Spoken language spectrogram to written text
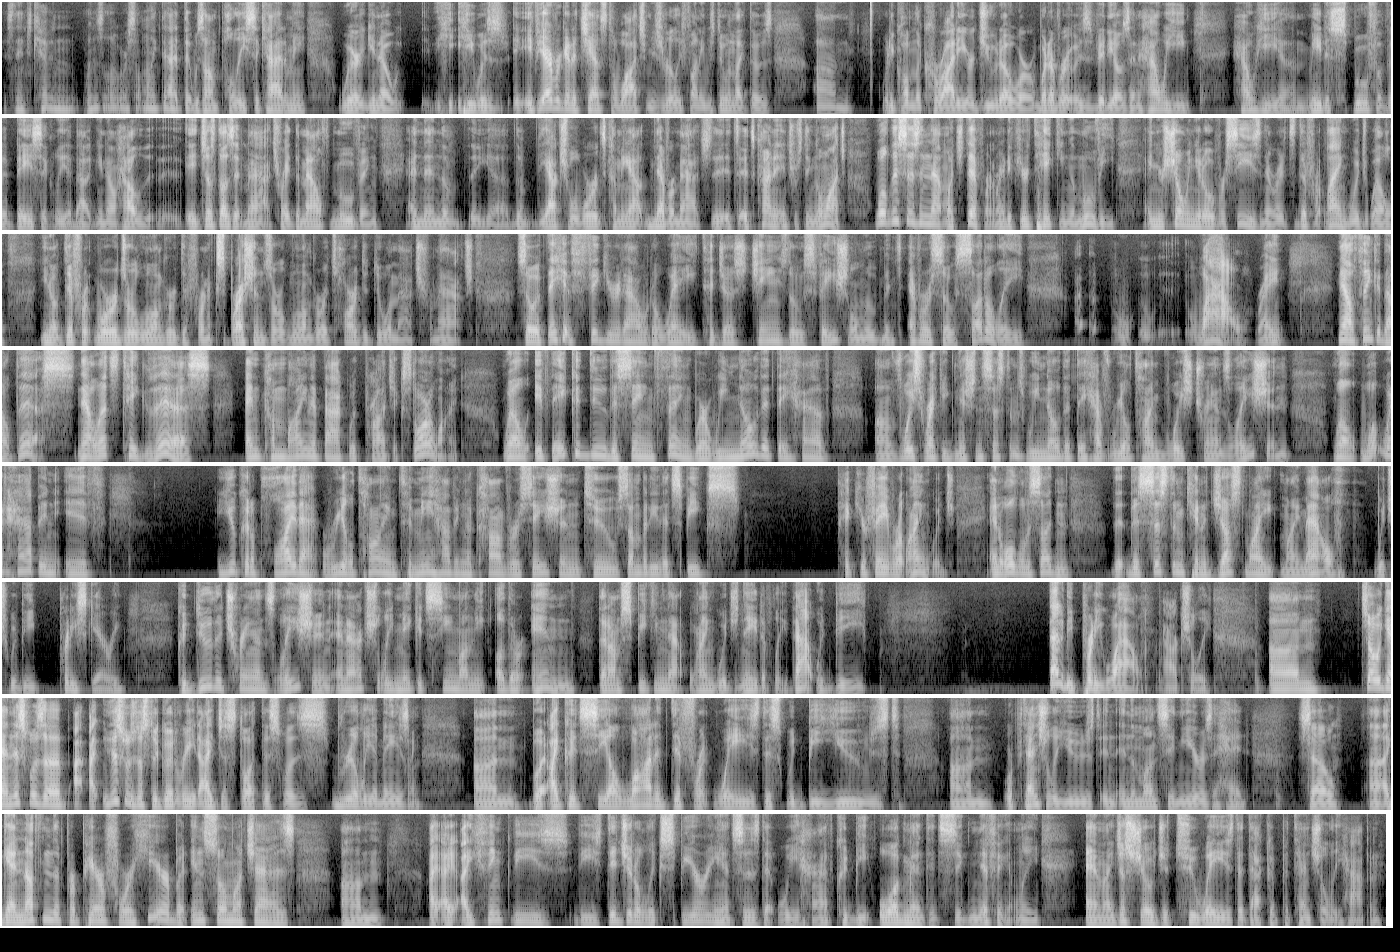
his name's Kevin Winslow or something like that that was on Police Academy where you know he, he was if you ever get a chance to watch him he's really funny he was doing like those um, what do you call them the karate or judo or whatever it was videos and how he how he uh, made a spoof of it basically about you know how it just doesn't match right? The mouth moving and then the the uh, the, the actual words coming out never matched it's it's kind of interesting to watch. Well this isn't that much different right? If you're taking a movie and you're showing it overseas and it's a different language well you know different words are longer different expressions are longer it's hard to do a match for match. So if they have figured out a way to just change those facial movements ever so subtly uh, wow right now, think about this. Now, let's take this and combine it back with Project Starline. Well, if they could do the same thing where we know that they have uh, voice recognition systems, we know that they have real time voice translation. Well, what would happen if you could apply that real time to me having a conversation to somebody that speaks, pick your favorite language, and all of a sudden, the, the system can adjust my my mouth, which would be pretty scary could do the translation and actually make it seem on the other end that I'm speaking that language natively. That would be that'd be pretty wow, actually. Um, so again, this was a this was just a good read. I just thought this was really amazing. Um, but I could see a lot of different ways this would be used um, or potentially used in, in the months and years ahead. So uh, again, nothing to prepare for here, but in so much as um, I, I, think these these digital experiences that we have could be augmented significantly, and I just showed you two ways that that could potentially happen.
